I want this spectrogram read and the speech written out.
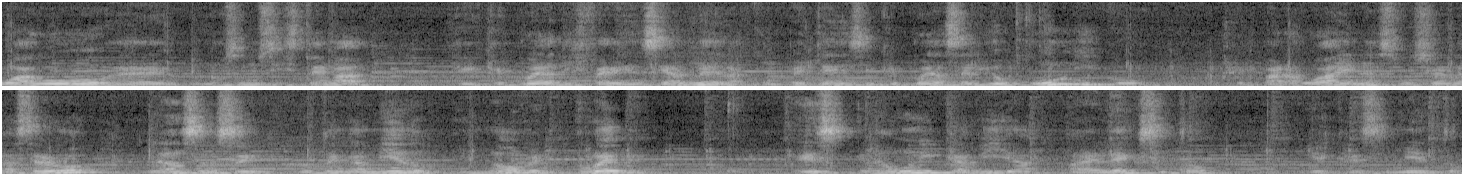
o hago, eh, no sé, un sistema que, que, pueda diferenciarme de la competencia y que pueda ser yo único en Paraguay, en Asunción, hacerlo, láncense, no tengan miedo, innoven, prueben. Es la única vía para el éxito y el crecimiento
